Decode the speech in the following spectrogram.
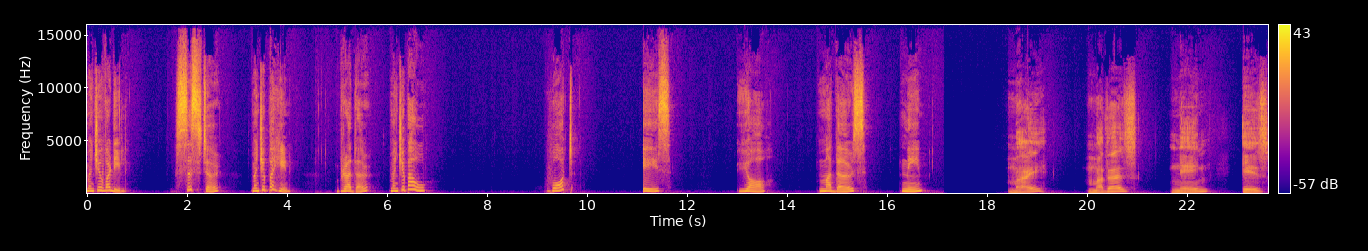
म्हणजे वडील. सिस्टर म्हणजे बहीण. ब्रदर म्हणजे भाऊ. What is your mother's name? My mother's name is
